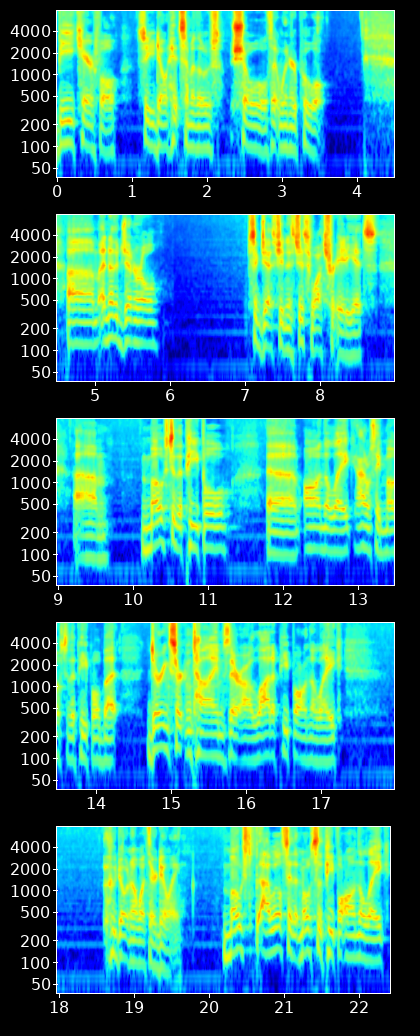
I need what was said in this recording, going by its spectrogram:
Be careful so you don't hit some of those shoals at Winter Pool. Um, another general suggestion is just watch for idiots. Um, most of the people uh, on the lake, I don't say most of the people, but during certain times, there are a lot of people on the lake who don't know what they're doing. Most, I will say that most of the people on the lake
